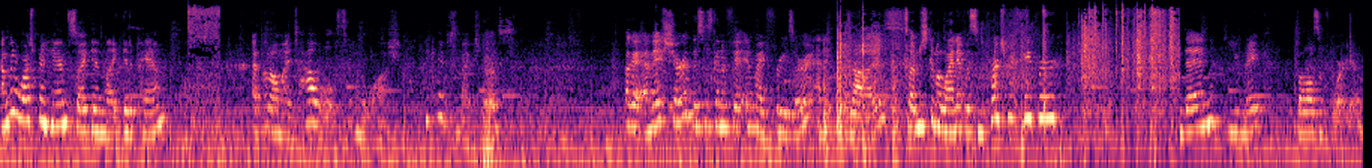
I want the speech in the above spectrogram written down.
I'm gonna wash my hands so I can like get a pan. I put all my towels in the wash. I think I have some extras. Okay, I made sure this is gonna fit in my freezer, and it does. So I'm just gonna line it with some parchment paper. Then you make balls of Oreo.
